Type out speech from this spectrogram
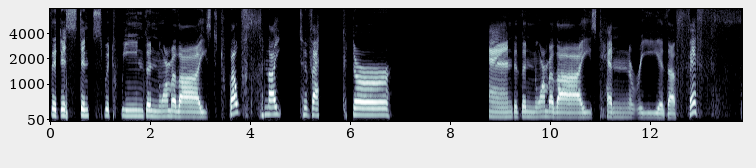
the distance between the normalized 12th night vector and the normalized Henry the fifth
